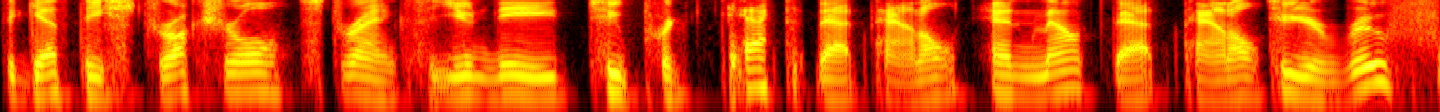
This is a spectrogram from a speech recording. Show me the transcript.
to get the structural strength you need to protect that panel and mount that panel to your roof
